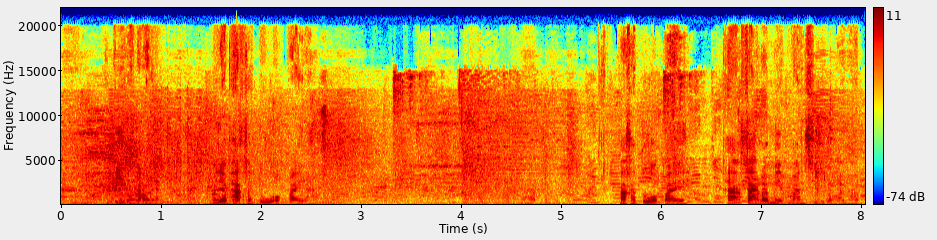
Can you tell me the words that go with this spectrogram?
อ่าติของเราเนี่ย มันจะผลักศัตรูออกไปนะครับนะครับผลักศัตรูออกไปถ้าสร้างดาเมจมัน400นะครับ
